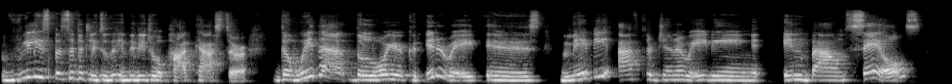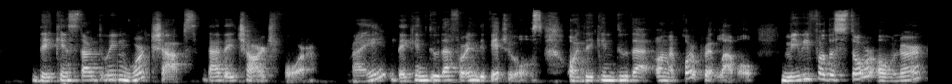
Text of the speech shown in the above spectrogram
really specifically to the individual podcaster. The way that the lawyer could iterate is maybe after generating inbound sales, they can start doing workshops that they charge for right? They can do that for individuals or they can do that on a corporate level. Maybe for the store owner,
